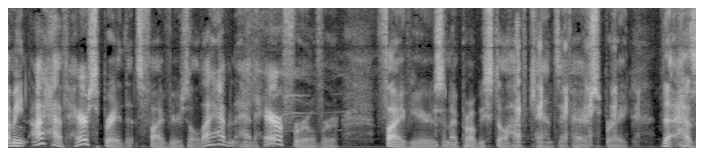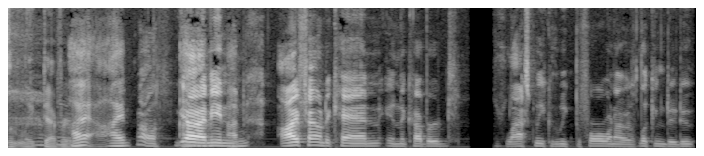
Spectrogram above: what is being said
I mean, I have hairspray that's five years old. I haven't had hair for over five years, and I probably still have cans of hairspray that hasn't leaked ever. I I Well, yeah, I I'm- mean, I'm- I found a can in the cupboard last week or the week before when I was looking to do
